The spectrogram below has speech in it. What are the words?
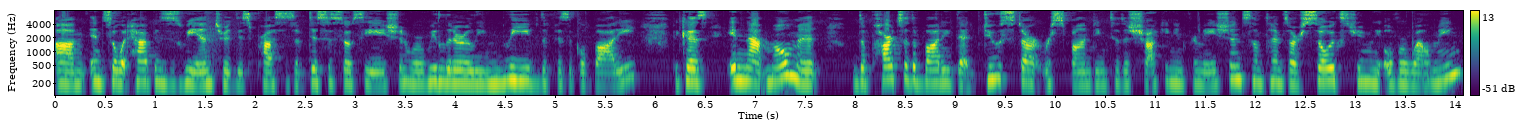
Um, and so what happens is we enter this process of disassociation where we literally leave the physical body because in that moment, the parts of the body that do start responding to the shocking information sometimes are so extremely overwhelming,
